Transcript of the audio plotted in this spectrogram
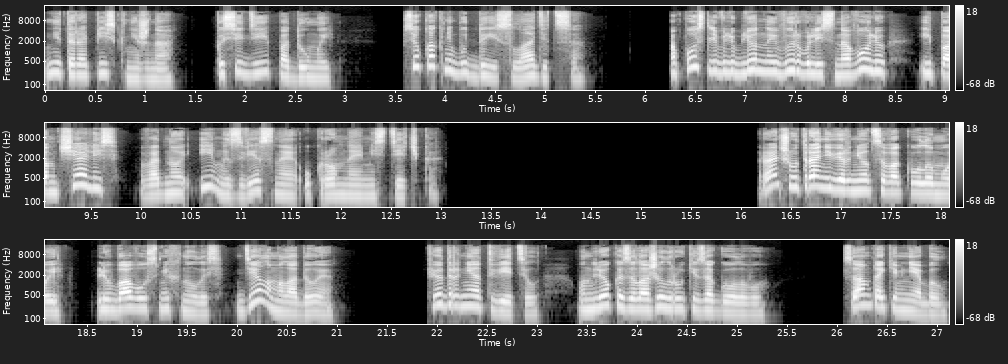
«Не торопись, княжна. Посиди, подумай. Все как-нибудь да и сладится». А после влюбленные вырвались на волю и помчались в одно им известное укромное местечко. «Раньше утра не вернется Вакула мой», — Любава усмехнулась. «Дело молодое». Федор не ответил. Он лег и заложил руки за голову. Сам таким не был.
